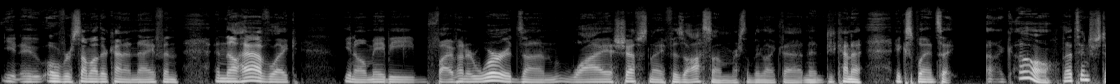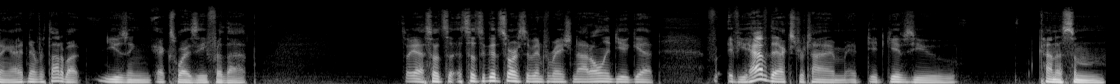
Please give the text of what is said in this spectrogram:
you know, over some other kind of knife, and and they'll have like you know maybe 500 words on why a chef's knife is awesome or something like that, and it kind of explains like like oh that's interesting I had never thought about using X Y Z for that. So yeah, so it's a, so it's a good source of information. Not only do you get if you have the extra time, it, it gives you kind of some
